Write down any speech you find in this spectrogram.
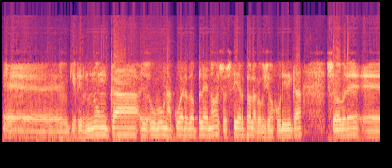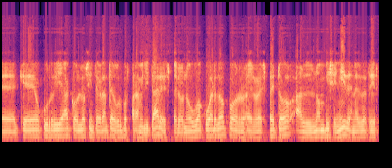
eh, quiero decir, nunca eh, hubo un acuerdo pleno, eso es cierto, la Comisión Jurídica, sobre eh, qué ocurría con los integrantes de grupos paramilitares, pero no hubo acuerdo por el respeto al non bis in idem, es decir,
